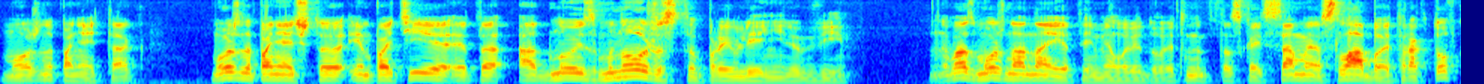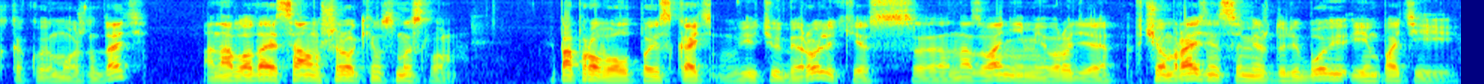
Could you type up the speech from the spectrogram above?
Можно понять так. Можно понять, что эмпатия – это одно из множества проявлений любви. Возможно, она и это имела в виду. Это, так сказать, самая слабая трактовка, какую можно дать. Она обладает самым широким смыслом. Попробовал поискать в YouTube ролики с названиями вроде «В чем разница между любовью и эмпатией?»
